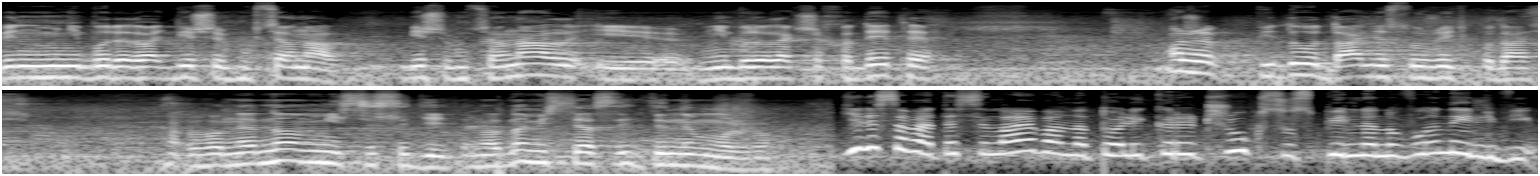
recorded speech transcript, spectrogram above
Він мені буде давати більший функціонал. Більший функціонал і мені буде легше ходити. Може, піду далі служити кудись. На одному місці сидіти, на одному місці я сидіти не можу. Єлісавета Сілаєва, Анатолій Киричук, Суспільне новини, Львів.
